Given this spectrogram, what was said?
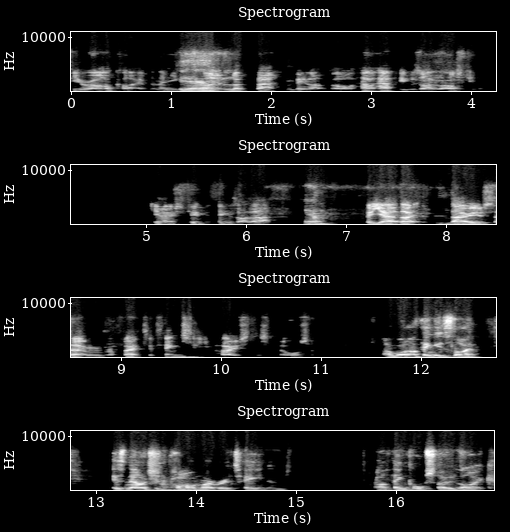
to your archive, and then you can Yeah. kind of look back and be like, oh, how happy was I last year? You know, stupid things like that. Yeah. But yeah, tho- those um, reflective things that you post is awesome. well, I think it's like, it's now just part of my routine. And I think also like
